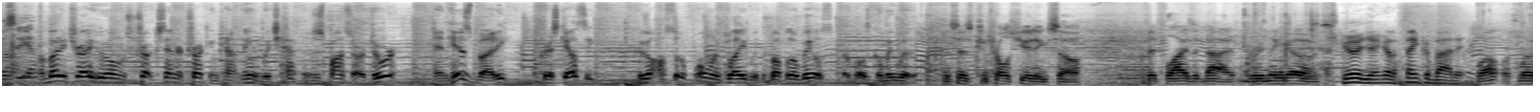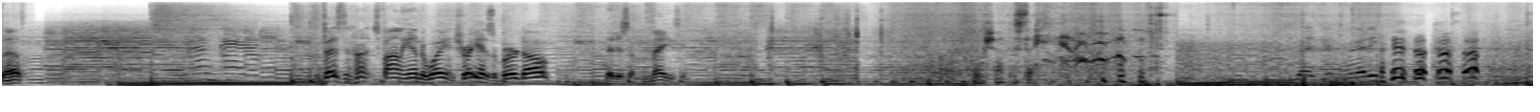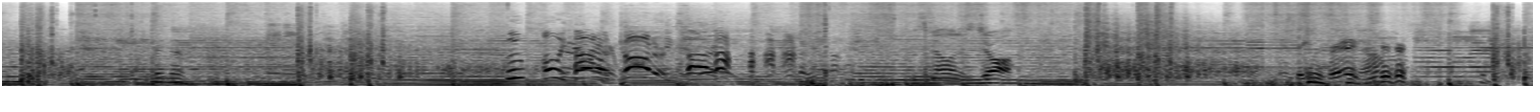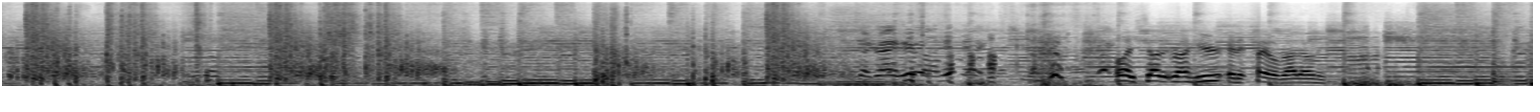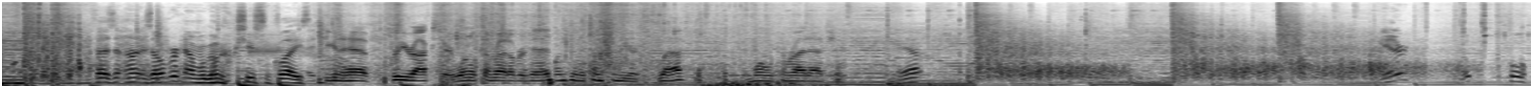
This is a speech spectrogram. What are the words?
good. Good to see you. My buddy Trey, who owns Truck Center Trucking Company, which happens to sponsor our tour, and his buddy, Chris Kelsey, who also formerly played with the Buffalo Bills, are both going to be with us. This is controlled shooting, so if it flies, it dies. Everything goes. Good, you ain't got to think about it. Well, let's load up. The pheasant hunt is finally underway, and Trey has a bird dog that is amazing. Who shot this thing? You guys getting ready? Boom! Oh, he caught her! Caught her! He's smelling his jaw. Taking Craig, huh? Like right here, about hit there. Oh, I shot it right here and it fell right on him. Pheasant hunt is over and we're gonna go shoot some clays. You're gonna have three rocks here. One will come right overhead, one's gonna come from your left, and one will come right at you. Yep. Get her? Nope. Cool.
